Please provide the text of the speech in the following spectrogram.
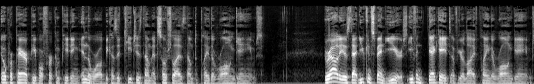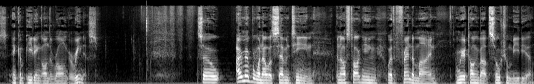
ill prepare people for competing in the world because it teaches them and socializes them to play the wrong games. The reality is that you can spend years, even decades of your life playing the wrong games and competing on the wrong arenas. So, I remember when I was 17 and I was talking with a friend of mine and we were talking about social media.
